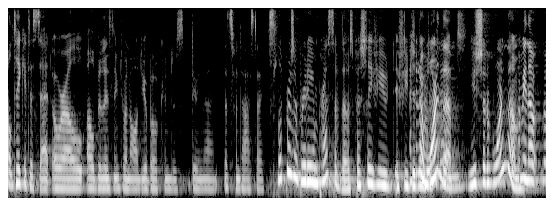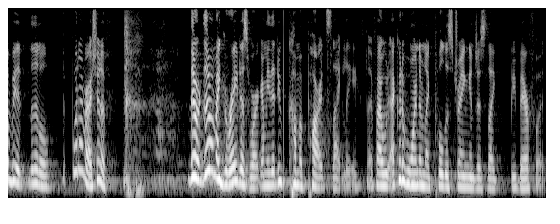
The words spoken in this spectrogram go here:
I'll take it to set, or I'll I'll be listening to an audiobook and just doing that. That's fantastic. Slippers are pretty impressive, though, especially if you if you I did should have worn them. You should have worn them. I mean, that would be a little whatever. I should have. They're, they're my greatest work. I mean, they do come apart slightly. So if I, would, I could have worn them like pull the string and just like be barefoot.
